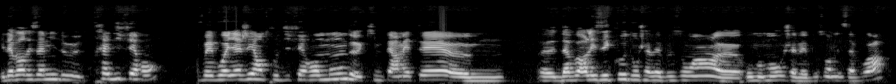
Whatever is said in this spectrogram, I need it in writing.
et d'avoir des amis de très différents. Je pouvais voyager entre différents mondes qui me permettaient d'avoir les échos dont j'avais besoin au moment où j'avais besoin de les avoir.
